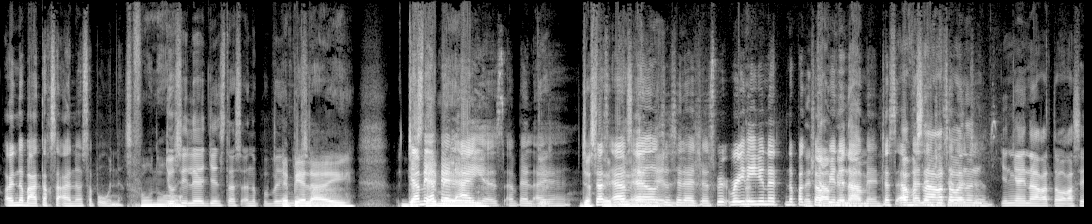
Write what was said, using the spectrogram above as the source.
or nabatak sa ano sa phone. Sa phone, oo. UC Legends, tapos ano pa ba yun? MPLI, yeah, Just may MPLI, ML, yes. MPLI. Just Just, ML. ML, Just Legends. We're, we're yun yung na, napag-champion na namin. Just Tapos ML and Just nakakatawa nun, Legends. yun nga yung nakakatawa kasi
